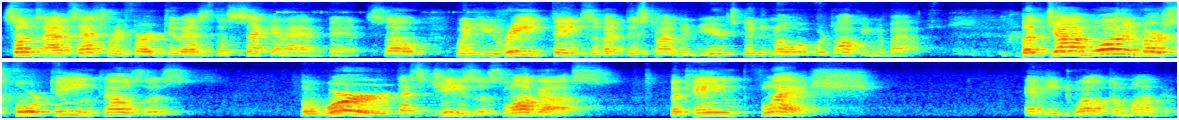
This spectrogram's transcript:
Sometimes that's referred to as the second Advent. So when you read things about this time of year, it's good to know what we're talking about. But John 1 and verse 14 tells us the Word, that's Jesus, Logos, became flesh and he dwelt among us.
